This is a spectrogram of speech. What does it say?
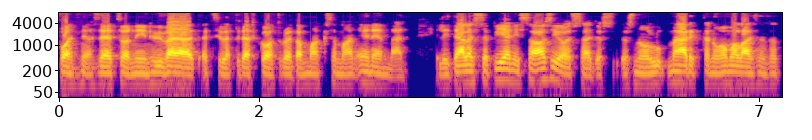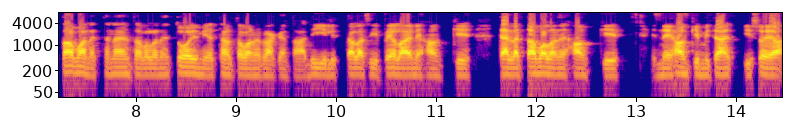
pointti on se, että se on niin hyvä, että, että sille pitäisi kohta ruveta maksamaan enemmän. Eli tällaisissa pienissä asioissa, että jos, jos ne on määrittänyt omalaisensa tavan, että näin tavalla ne toimii, että tällä tavalla ne rakentaa diilit, tällaisia pelaajia ne hankkii, tällä tavalla ne hankkii ne ei hanki mitään isoja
